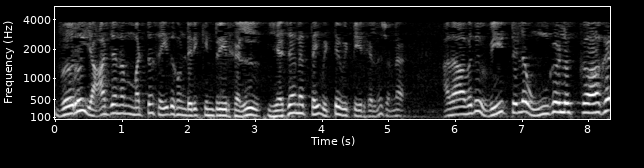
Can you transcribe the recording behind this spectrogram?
வெறும் யாஜனம் மட்டும் செய்து கொண்டிருக்கின்றீர்கள் யஜனத்தை விட்டு விட்டீர்கள்னு சொன்னார். அதாவது வீட்டில் உங்களுக்காக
